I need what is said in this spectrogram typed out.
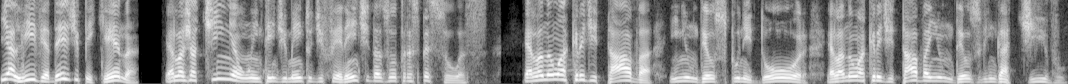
E a Lívia, desde pequena, ela já tinha um entendimento diferente das outras pessoas. Ela não acreditava em um Deus punidor, ela não acreditava em um Deus vingativo.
